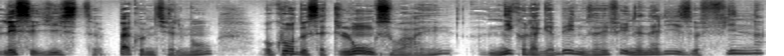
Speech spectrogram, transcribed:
l'essayiste Paco. Au cours de cette longue soirée, Nicolas Gabé nous avait fait une analyse fine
